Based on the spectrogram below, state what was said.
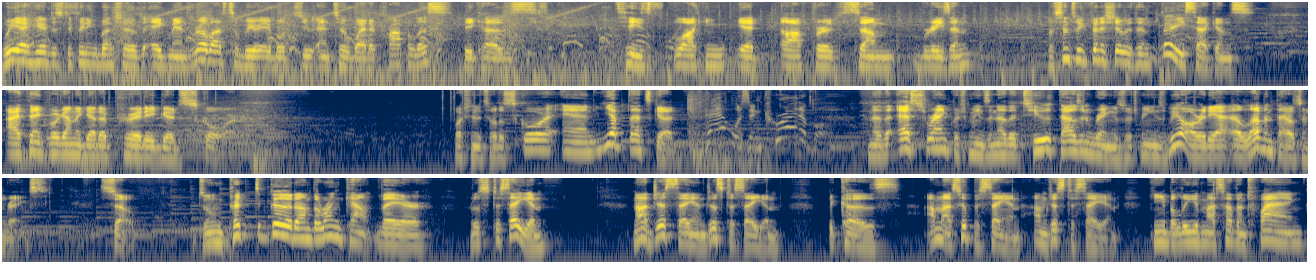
we are here just defeating a bunch of Eggman's robots, so we are able to enter White Acropolis because he's blocking it off for some reason. But since we finished it within 30 seconds, I think we're gonna get a pretty good score. Watching the total score, and yep, that's good. That was incredible. Another S rank, which means another 2,000 rings, which means we are already at 11,000 rings. So, doing pretty good on the ring count there. Just a saying. Not just saying, just a saying. Because I'm not Super Saiyan, I'm just a saying. Can you believe my southern twang?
